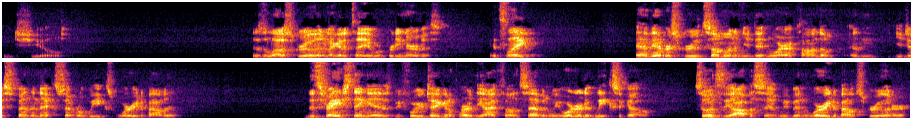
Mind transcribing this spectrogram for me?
heat shield. There's a lot of screwing, and I gotta tell you, we're pretty nervous. It's like, have you ever screwed someone and you didn't wear a condom and you just spend the next several weeks worried about it? The strange thing is, before you're taking apart the iPhone 7, we ordered it weeks ago. So it's the opposite. We've been worried about screwing her,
